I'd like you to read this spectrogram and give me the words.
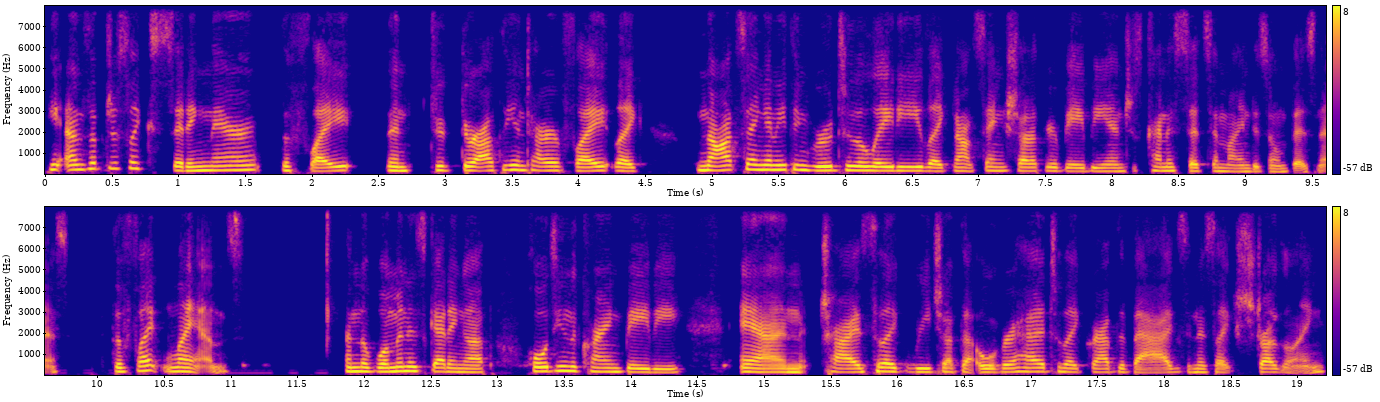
He ends up just like sitting there the flight then th- throughout the entire flight like not saying anything rude to the lady, like not saying shut up your baby, and just kind of sits and mind his own business. The flight lands, and the woman is getting up, holding the crying baby, and tries to like reach up the overhead to like grab the bags and is like struggling.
